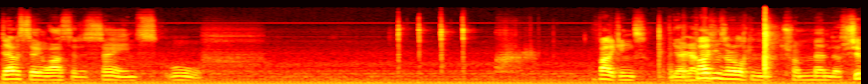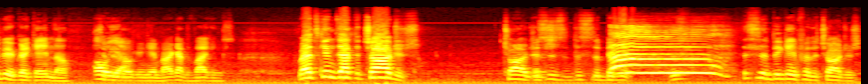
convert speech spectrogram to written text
devastating loss to the Saints. Ooh. Vikings. Yeah, I got Vikings are looking tremendous. Should be a great game though. Should Oh, be yeah. good game. But I got the Vikings. Redskins at the Chargers. Chargers. This is this is a big. game. Ah! This is a big game for the Chargers.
